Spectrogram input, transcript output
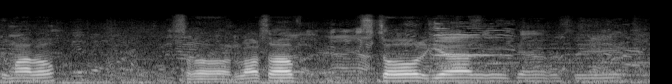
tomorrow. So lots of store here you can see.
